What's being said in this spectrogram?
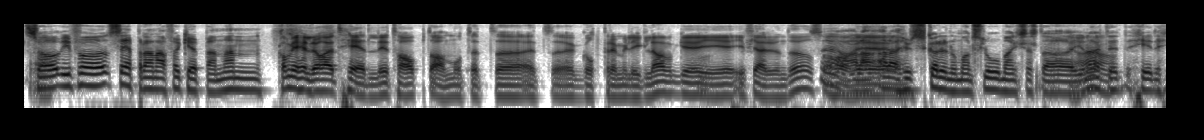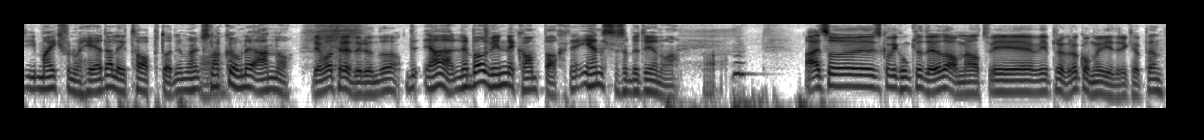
Så Ja. vi får se på den FA-cupen, men Kan vi heller ha et hederlig tap da mot et, eh, et eh, godt Premier League-lag i, i fjerde runde, og så ja, har vi eller, eller husker du når man slo Manchester Ja. United? Man gikk for noe hederlig tap da. De må snakke om det ennå. Det var tredje runde, da. Ja, det er bare å vinne kamper. Det er eneste som betyr noe. Nei, så skal vi konkludere da med at vi, vi prøver å komme videre i cupen.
